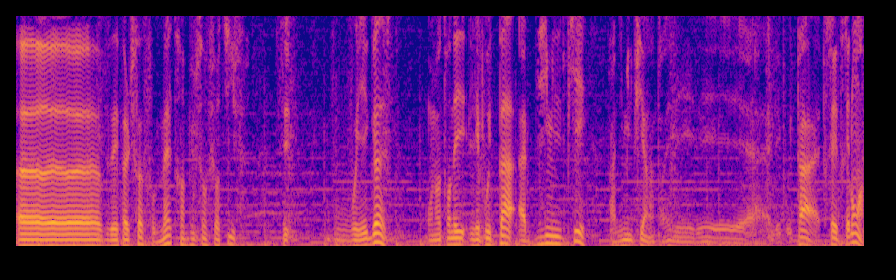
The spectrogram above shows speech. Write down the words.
vous avez pas le choix, faut mettre impulsion furtif. C'est, vous voyez Ghost, on entendait les bruits de pas à 10 000 pieds. Enfin 10 000 pieds, on entendait les, bruits de pas très très loin.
